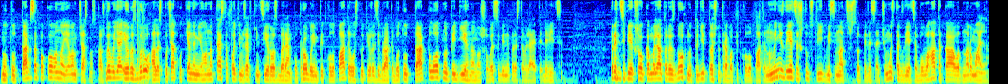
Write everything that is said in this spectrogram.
Ну тут так запаковано, я вам чесно скажу. Можливо, я і розберу, але спочатку кинемо його на тест, а потім вже в кінці розберемо. Попробуємо підколупати ось тут і розібрати, бо тут так плотно підігнано, що ви собі не представляєте. Дивіться. Принципі, якщо акумулятори здохнуть, тоді точно треба підколупати. Ну мені здається, що тут стоїть 18650. Чомусь так здається, бо вага така от нормальна.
